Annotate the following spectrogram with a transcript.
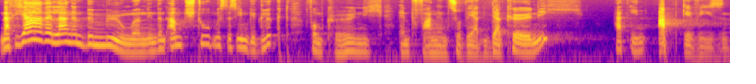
Nach jahrelangen Bemühungen in den Amtsstuben ist es ihm geglückt, vom König empfangen zu werden. Der König hat ihn abgewiesen.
